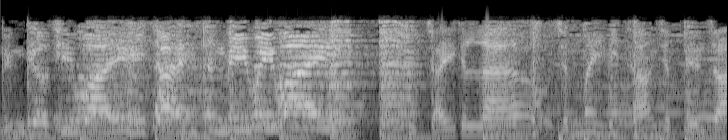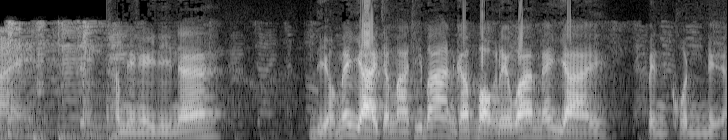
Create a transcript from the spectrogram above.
หนึ่งเดียวที่ไว้ใจ ฉันมีไว้ไว้ถูกใจกันแล้ว ฉันไม่มีทางจะเปลี่ยนใจทำยังไงดีนะ เดี๋ยวแม่ยายจะมาที่บ้านครับ บอกเลยว่าแม่ยายเป็นคนเหนือ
